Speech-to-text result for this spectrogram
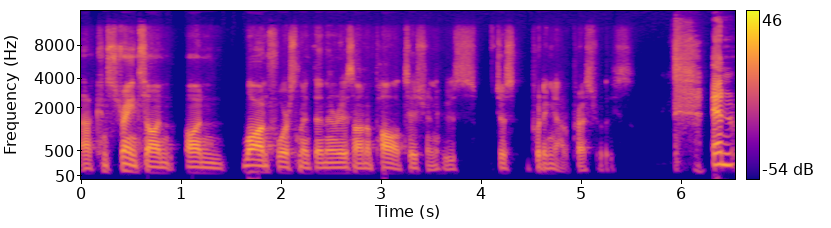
uh, constraints on on law enforcement than there is on a politician who's just putting out a press release. And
